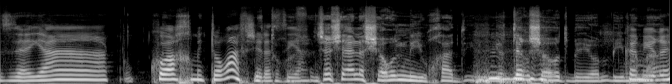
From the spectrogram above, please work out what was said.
זה היה כוח מטורף של מטורף. עשייה. אני חושב שהיה לה שעון מיוחד, עם יותר שעות ביום, ביממה. כנראה.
